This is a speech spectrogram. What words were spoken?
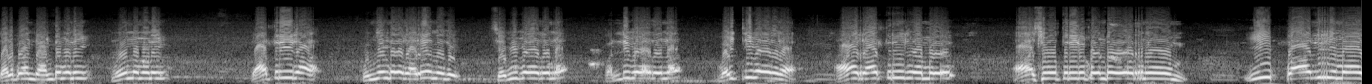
ചിലപ്പോൾ രണ്ട് മണി മൂന്ന് മണി. രാത്രിയിലാ കുഞ്ഞുങ്ങളെ കരയുന്നത്. ചെവി വേദന പല്ലുവേദന വയറ്റി വേദന ആ രാത്രിയിൽ നമ്മൾ ആശുപത്രിയിൽ കൊണ്ടുപോകണം ഈ പാതിരിമാർ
